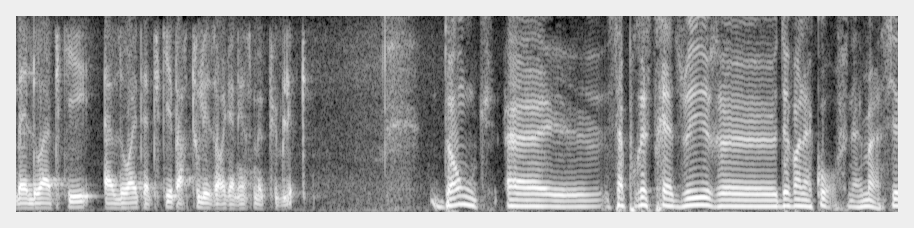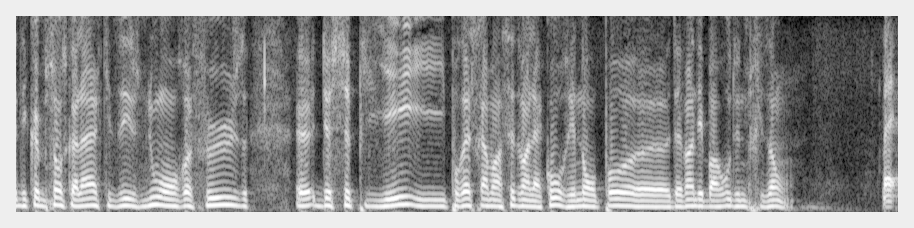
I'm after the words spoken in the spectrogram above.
ben, elle doit appliquer, elle doit être appliquée par tous les organismes publics. Donc, euh, ça pourrait se traduire euh, devant la Cour, finalement. S'il y a des commissions scolaires qui disent, nous, on refuse euh, de se plier, ils pourraient se ramasser devant la Cour et non pas devant des barreaux d'une prison. Ben,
